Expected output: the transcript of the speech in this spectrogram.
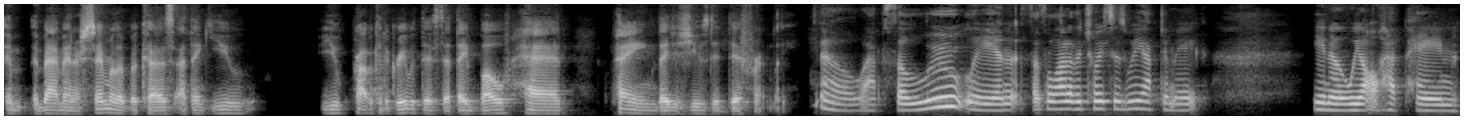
and, and Batman are similar because I think you you probably could agree with this that they both had pain, they just used it differently. Oh, absolutely. And that's a lot of the choices we have to make. You know, we all have pain.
